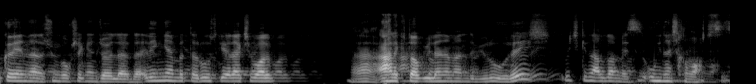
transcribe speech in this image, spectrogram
ukrainada shunga o'xshagan joylarda ilingan bitta rusga ergashib olib ahli kitob uylanaman deb yuraverish hech kimni aldolmaysiz o'ynash qilmoqchisiz.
